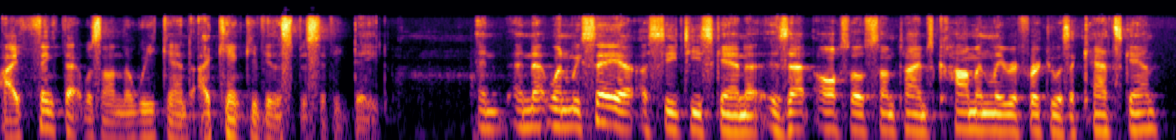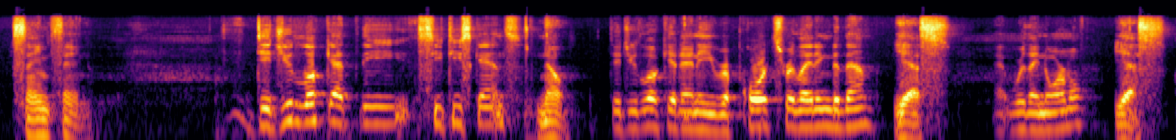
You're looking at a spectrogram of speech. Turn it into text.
I think that was on the weekend. I can't give you the specific date. And, and that when we say a, a CT scan, uh, is that also sometimes commonly referred to as a CAT scan? Same thing. Did you look at the CT scans? No. Did you look at any reports relating to them? Yes. Uh, Were they normal? Yes.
